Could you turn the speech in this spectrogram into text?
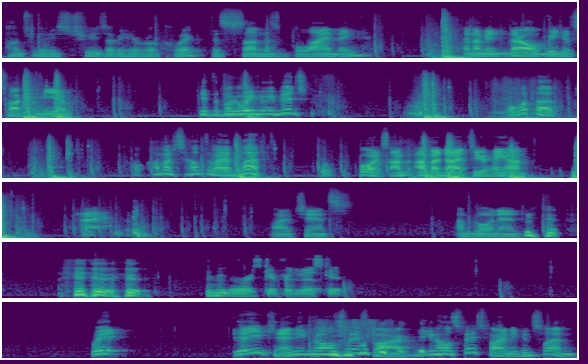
punch one of these trees over here real quick. This sun is blinding. And I mean, they're all weak as fuck from you. Get the fuck away from me, bitch! Oh, what the? How much health do I have left? Boys, I'm, I'm gonna die too. Hang on. Alright, chance. I'm going in. Risk it for the biscuit. Wait. Yeah, you can. You can hold spacebar. you can hold spacebar and you can swim.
